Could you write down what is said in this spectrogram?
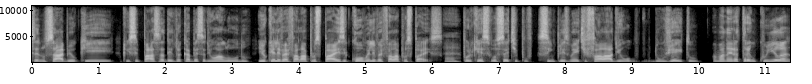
você não sabe o que, o que se passa dentro da cabeça de um aluno e o que ele vai falar para os pais e como ele vai falar para os pais. É. Porque se você, tipo, simplesmente falar de um, de um jeito, uma maneira tranquila,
